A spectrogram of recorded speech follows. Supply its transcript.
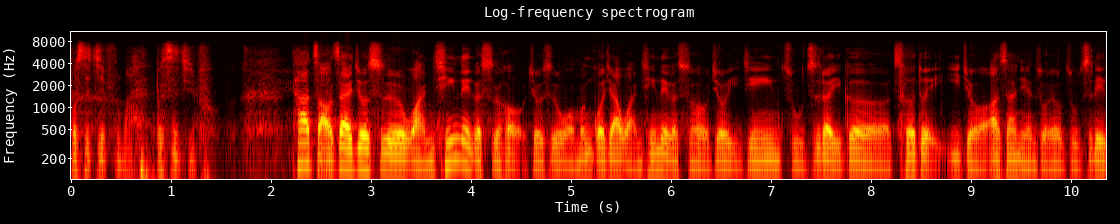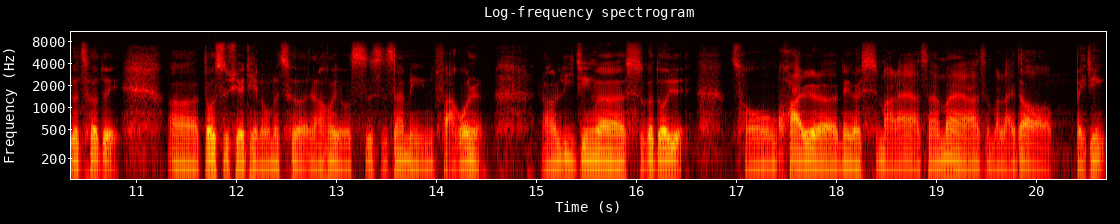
不是吉普吗？不是吉普。他早在就是晚清那个时候，就是我们国家晚清那个时候就已经组织了一个车队，一九二三年左右组织了一个车队，呃，都是雪铁龙的车，然后有四十三名法国人，然后历经了十个多月，从跨越了那个喜马拉雅山脉啊什么来到北京，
